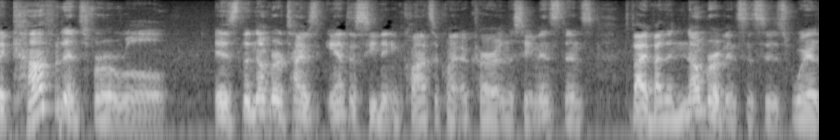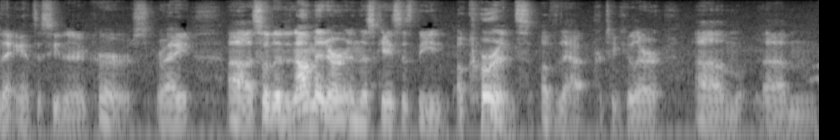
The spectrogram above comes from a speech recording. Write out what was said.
The confidence for a rule is the number of times antecedent and consequent occur in the same instance divided by the number of instances where the antecedent occurs, right? Uh, so the denominator in this case is the occurrence of that particular um, um,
